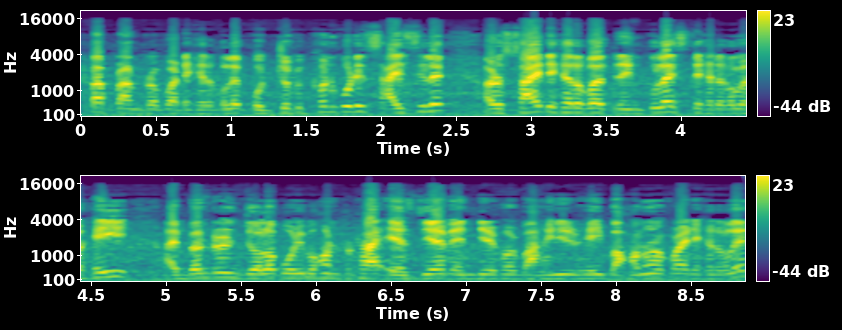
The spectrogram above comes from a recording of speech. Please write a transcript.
এটা প্ৰান্তৰ পৰা তেখেতসকলে পৰ্যবেক্ষণ কৰি চাইছিলে আৰু চাই তেখেতসকলে ট্ৰেংকুলাইজ তেখেতসকলৰ সেই আভ্যন্তৰীণ জল পৰিবহণ তথা S D R F N D এফৰ বাহিনীৰ সেই বাহনৰ পৰাই তেখেতসকলে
